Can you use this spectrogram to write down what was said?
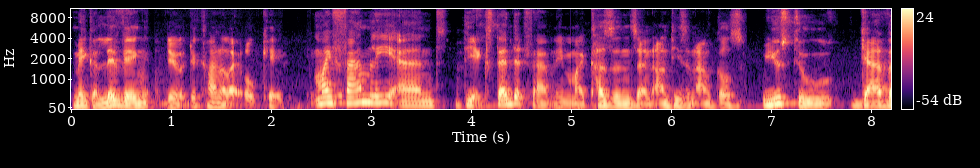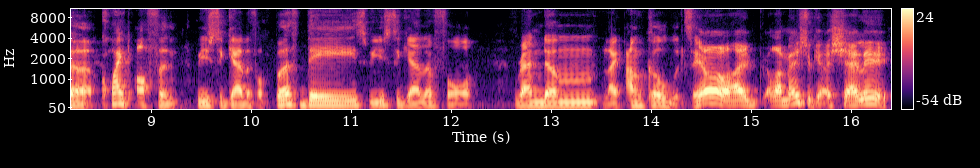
make a living. They they're kind of like okay. My family and the extended family, my cousins and aunties and uncles, we used to gather quite often. We used to gather for birthdays. We used to gather for random, like uncle would say, "Oh, I, I managed to get a chalet."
